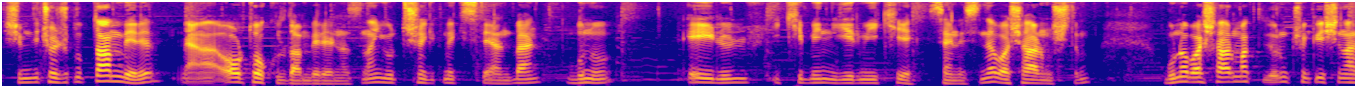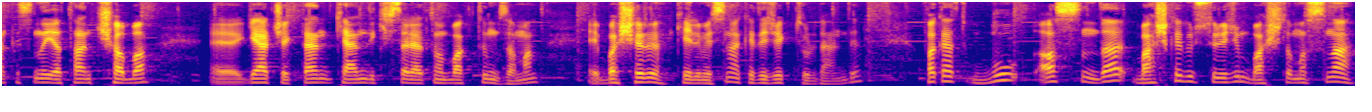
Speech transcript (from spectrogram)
Şimdi çocukluktan beri, yani ortaokuldan beri en azından yurt dışına gitmek isteyen ben bunu Eylül 2022 senesinde başarmıştım. Buna başarmak diyorum çünkü işin arkasında yatan çaba e, gerçekten kendi kişisel hayatıma baktığım zaman başarı kelimesini hak edecek türdendi. Fakat bu aslında başka bir sürecin başlamasına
